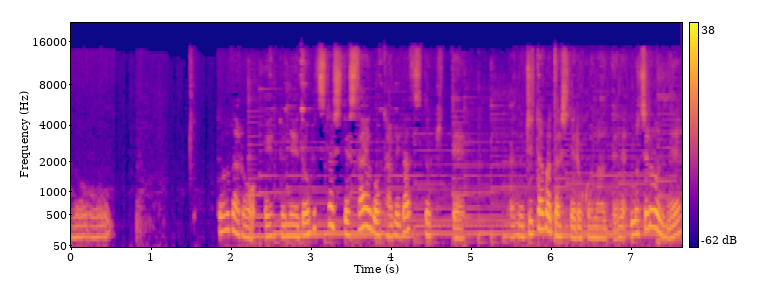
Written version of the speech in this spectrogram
あの、どうだろう。えっとね、動物たちって最後旅立つ時って、あの、ジタバタしてる子なんてね、もちろんね、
